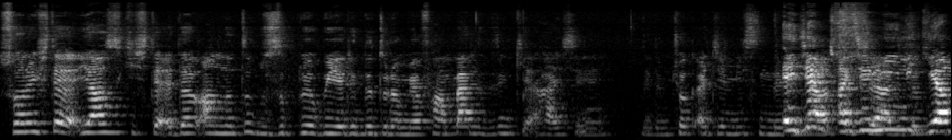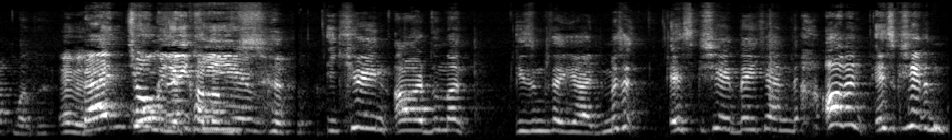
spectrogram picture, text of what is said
Sonra işte yazdık işte Edev anladı bu zıplıyor bu yerinde duramıyor falan. Ben de dedim ki hay senin dedim çok acemisin dedim. Ecem Biraz acemilik yapmadı. Evet. Ben çok o yakalamış. zekiyim. İki ayın ardından İzmir'e geldim. Mesela Eskişehir'deyken de... Aa ben Eskişehir'den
